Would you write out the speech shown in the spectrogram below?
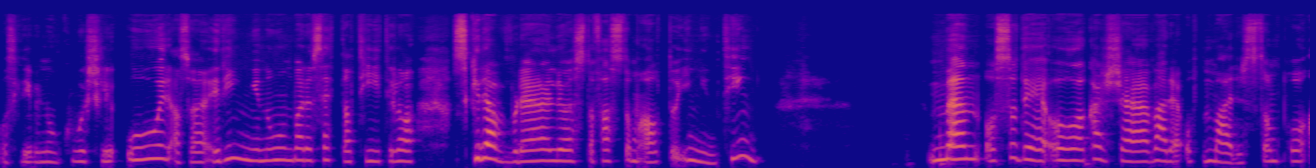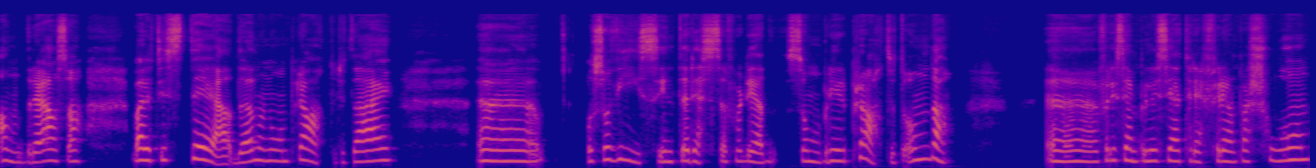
og skriver noen koselige ord. Altså ringe noen, bare sette av tid til å skravle løst og fast om alt og ingenting. Men også det å kanskje være oppmerksom på andre, altså være til stede når noen prater til deg. Eh, og så vise interesse for det som blir pratet om, da. Eh, eksempel hvis jeg treffer en person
